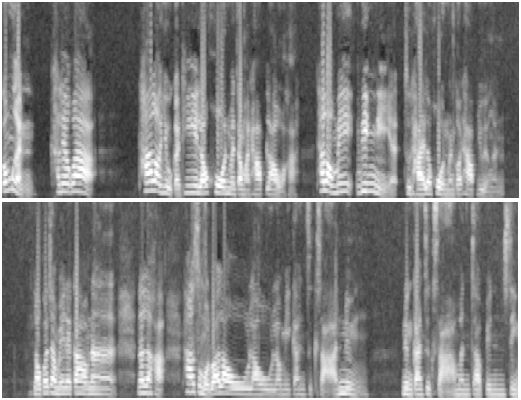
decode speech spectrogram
ก็เหมือนเขาเรียกว่า ถ้าเราอยู่กับที่แล้วโคลนมันจะมาทับเราอะค่ะ ถ้าเราไม่วิ่งหนีอะสุดท้ายแล้วโคนมันก็ทับอยู่อย่างนั้น เราก็จะไม่ได้ก้าวหน้า นั่นแหละค่ะ ถ้าสมมติว่าเราเราเรามีการศึกษาหนึ่งหนึ่งการศึกษามันจะเป็นสิ่ง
